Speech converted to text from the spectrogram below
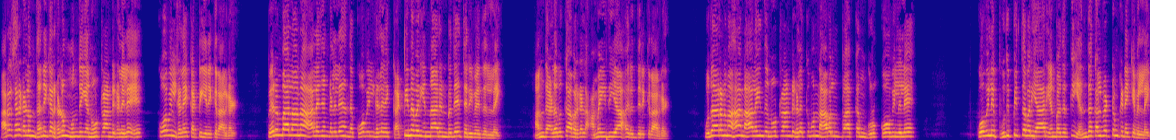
அரசர்களும் தனிகர்களும் முந்தைய நூற்றாண்டுகளிலே கோவில்களை கட்டியிருக்கிறார்கள். பெரும்பாலான ஆலயங்களிலே அந்த கோவில்களை கட்டினவர் இன்னார் என்பதே தெரிவதில்லை. அந்த அளவுக்கு அவர்கள் அமைதியாக இருந்திருக்கிறார்கள். உதாரணமாக நாலைந்து நூற்றாண்டுகளுக்கு முன் நாவல்பாக்கம் கோவிலிலே கோவிலை புதுப்பித்தவர் யார் என்பதற்கு எந்த கல்வெட்டும் கிடைக்கவில்லை.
